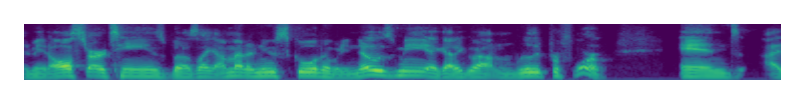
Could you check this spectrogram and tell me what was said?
had made all star teams, but I was like, I'm at a new school. Nobody knows me. I got to go out and really perform. And I,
